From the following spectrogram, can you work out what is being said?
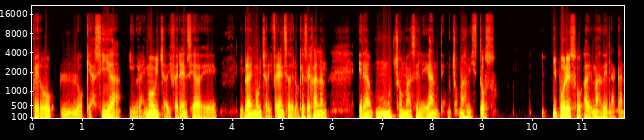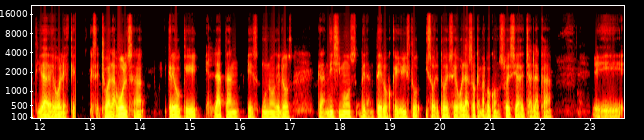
pero lo que hacía Ibrahimovic a diferencia de Ibrahimovic a diferencia de lo que hace Haaland era mucho más elegante, mucho más vistoso. Y por eso, además de la cantidad de goles que, se echó a la bolsa, creo que Latan es uno de los grandísimos delanteros que he visto y sobre todo ese golazo que marcó con Suecia de Chalaca, eh,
